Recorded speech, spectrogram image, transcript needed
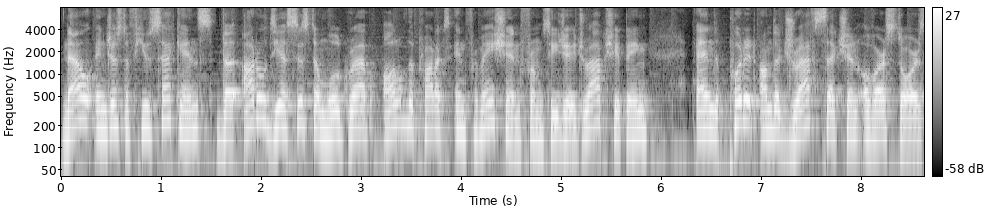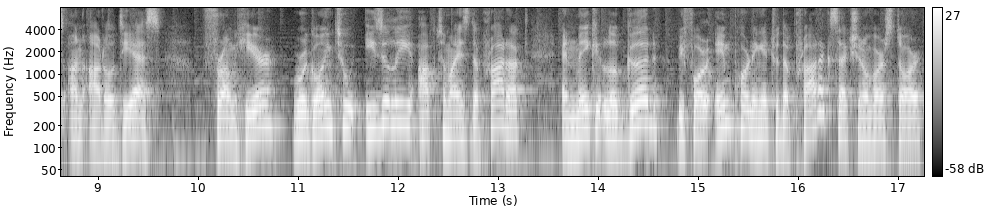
Now, in just a few seconds, the AutoDS system will grab all of the product's information from CJ Dropshipping and put it on the draft section of our stores on AutoDS. From here, we're going to easily optimize the product and make it look good before importing it to the product section of our store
